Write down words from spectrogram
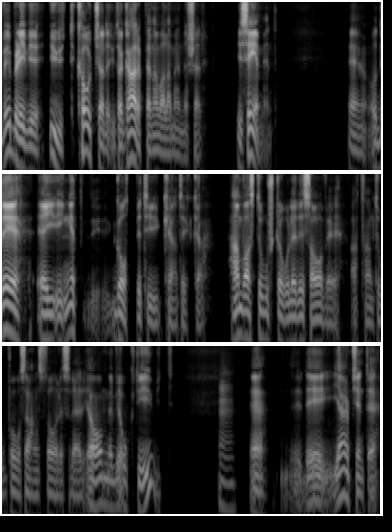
Vi blev ju utcoachade utav Garpen av alla människor i semin. Eh, och det är ju inget gott betyg kan jag tycka. Han var storstålig, det sa vi, att han tog på sig ansvaret. Sådär. Ja, men vi åkte ju ut. Mm. Eh, det hjälps inte.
